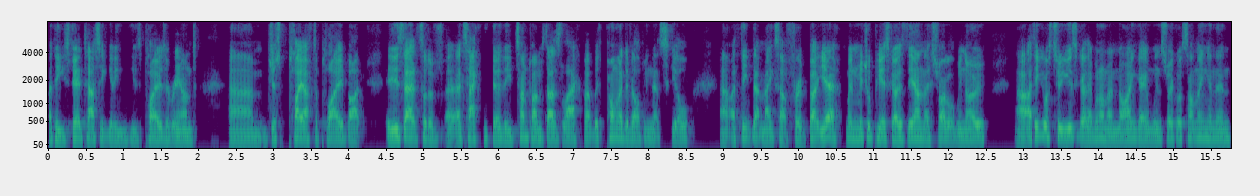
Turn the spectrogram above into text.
I think he's fantastic getting his players around um, just play after play. But it is that sort of uh, attacking third that he sometimes does lack. But with Ponga developing that skill, uh, I think that makes up for it. But yeah, when Mitchell Pearce goes down, they struggle. We know. Uh, I think it was two years ago. They went on a nine-game win streak or something, and then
